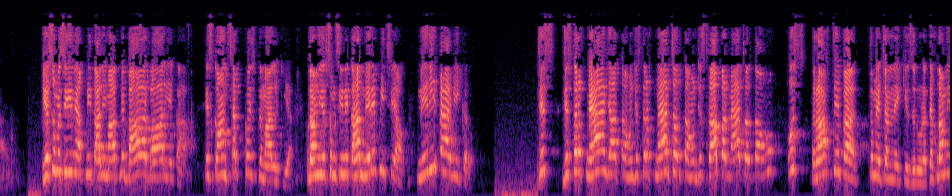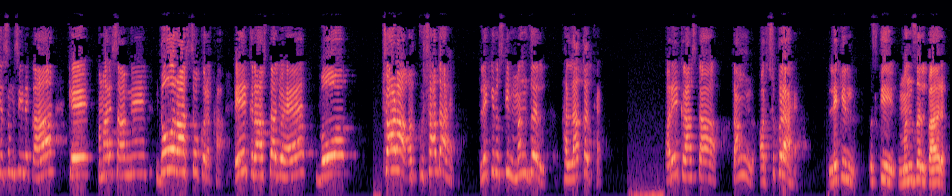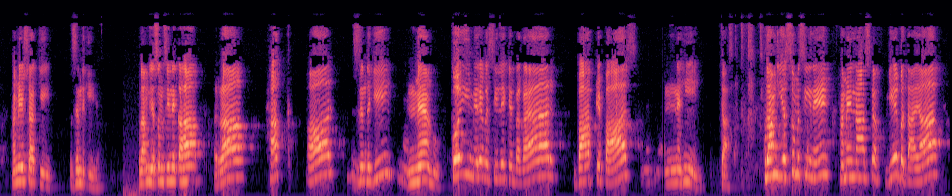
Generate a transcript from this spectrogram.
यसु मसीह ने अपनी तालीमात में बार बार ये कहा, इस कॉन्सेप्ट को इस्तेमाल किया। खुदा यसु मसीह ने कहा, मेरे पीछे आओ, मेरी पैरवी करो। जिस जिस तरफ़ मैं जाता हूँ, जिस तरफ़ मैं चलता हूँ, जिस राह पर मैं चलता हूँ, उस रास्ते पर तुम्हें चलने की ज़रूरत है। खुदा यसु मसीह ने कहा कि हमारे सामने दो रास्तों को रखा। एक रास्ता जो है, वो चौड़ा और कुशादा है, लेकिन उसकी मंजिल हलाकत है। और एक रास्ता तंग और सुकड़ा है, लेकिन उसकी मंजिल पर हमेशा की ज़िंदगी है। गुलाम यसु मसीह ने कहा राह हक और ज़िंदगी मैं हूँ। कोई मेरे वसीले के बगैर बाप के पास नहीं जा सकता। खुदाम यसु मसीह ने हमें ना सिर्फ़ ये बताया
